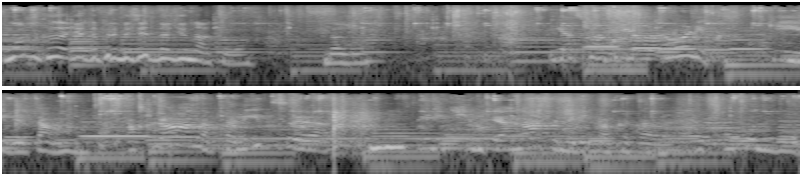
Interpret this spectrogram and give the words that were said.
Можно сказать, это приблизительно одинаково даже. Я смотрела ролик в Киеве, там охрана, полиция перед чемпионатом или как это, по футболу.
